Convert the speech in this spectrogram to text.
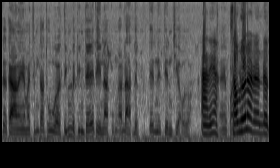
cây cà này mà chúng ta thu tính về kinh tế thì nó cũng đã đạt được tên tiền triệu rồi. À thế à? Sáu điểm. lứa là được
